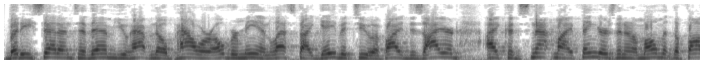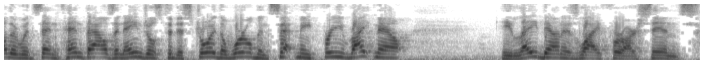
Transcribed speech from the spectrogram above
But he said unto them, You have no power over me unless I gave it to you. If I desired, I could snap my fingers, and in a moment the Father would send 10,000 angels to destroy the world and set me free right now. He laid down his life for our sins.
